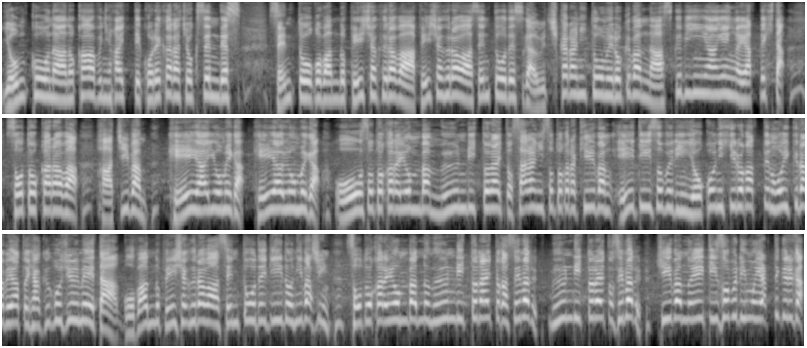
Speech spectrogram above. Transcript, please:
4コーナーのカーブに入ってこれから直線です。先頭5番のペイシャフラワー。ペイシャフラワー先頭ですが内から2頭目6番のアスクビギンアゲンがやってきた。外からは8番 KI オメガ。KI オメガ大外から4 4番ムーンリットナイト。さらに外から9番 エーティーソブリン。横に広がっての追い比べあと 150m5 番のペイシャフラワー先頭でリード。2馬身。外から4番のムーンリットナイトが迫る。ムーンリットナイト迫る。9番の AT ソブリンもやってくるが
